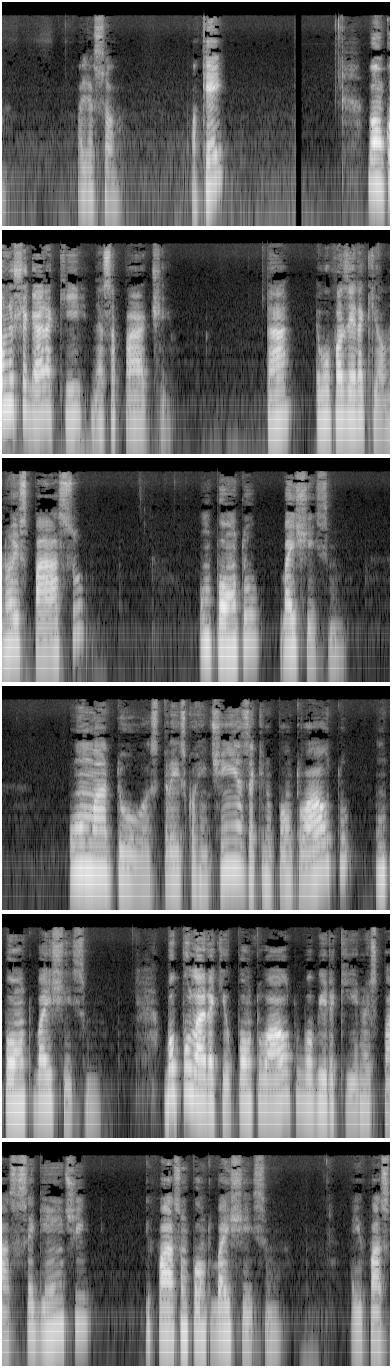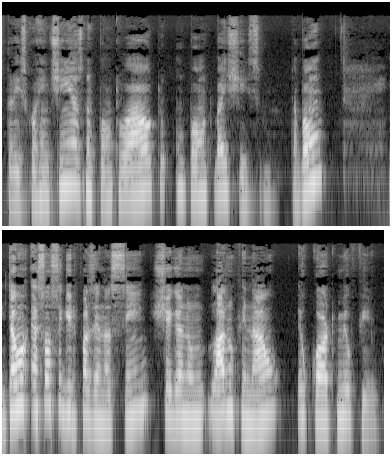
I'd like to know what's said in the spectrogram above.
olha só, ok? Bom, quando eu chegar aqui nessa parte, tá? Eu vou fazer aqui, ó, no espaço, um ponto baixíssimo uma, duas, três correntinhas aqui no ponto alto, um ponto baixíssimo. Vou pular aqui o ponto alto, vou vir aqui no espaço seguinte e faço um ponto baixíssimo. Aí eu faço três correntinhas no ponto alto, um ponto baixíssimo, tá bom? Então, é só seguir fazendo assim, chegando lá no final, eu corto meu fio.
